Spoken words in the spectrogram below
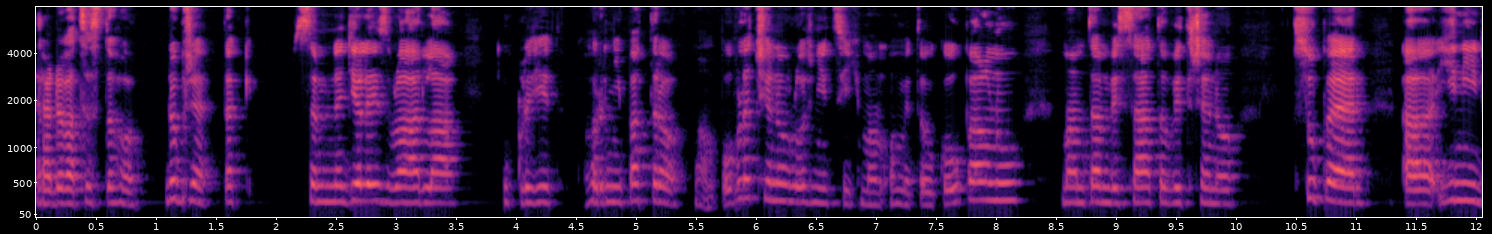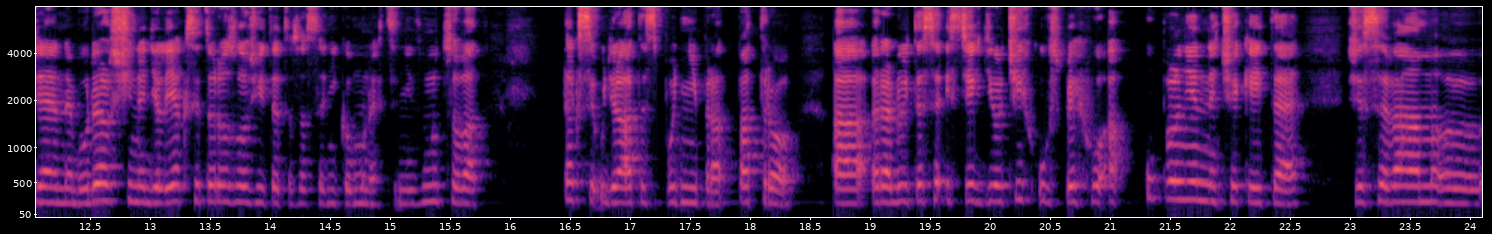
radovat se z toho. Dobře, tak jsem v neděli zvládla uklidit horní patro. Mám povlečeno v ložnicích, mám omytou koupelnu, mám tam vysáto, vytřeno. Super. A jiný den nebo další neděli, jak si to rozložíte, to zase nikomu nechci nic vnucovat, tak si uděláte spodní patro a radujte se i z těch dílčích úspěchů a úplně nečekejte, že se vám uh,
